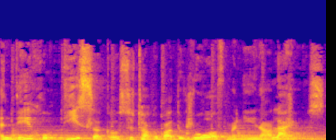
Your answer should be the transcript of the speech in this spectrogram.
and they hold these circles to talk about the role of money in our lives.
